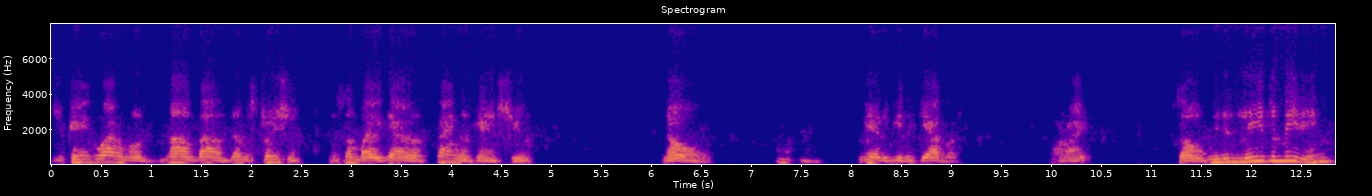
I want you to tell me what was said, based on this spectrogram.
You can't go out on a nonviolent demonstration and somebody got a thing against you. No, we had to be together. All right. So we didn't leave the meeting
